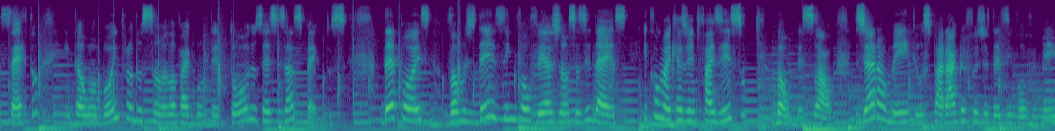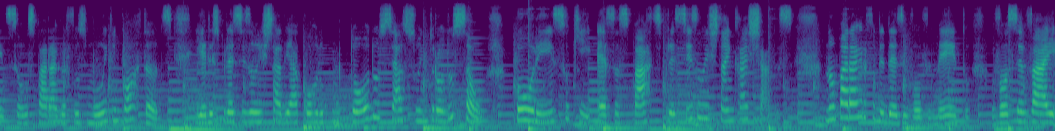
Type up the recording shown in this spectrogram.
Certo? Então, uma boa introdução ela vai conter todos esses aspectos. Depois, vamos desenvolver as nossas ideias. E como é que a gente faz isso? Bom, pessoal, geralmente os parágrafos de desenvolvimento são os parágrafos muito importantes e eles precisam estar de acordo com toda a sua introdução. Por isso que essas partes precisam estar encaixadas. No parágrafo de desenvolvimento, você vai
